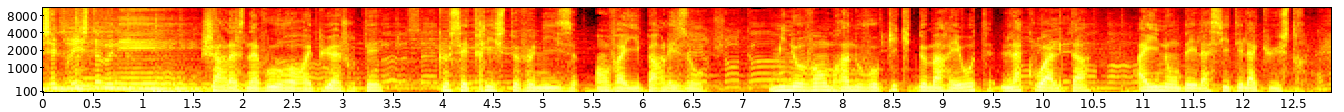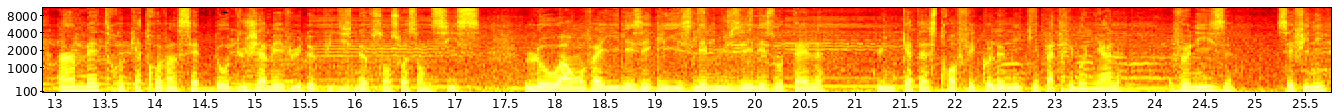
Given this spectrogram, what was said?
Que c'est triste Venise. Charles Aznavour aurait pu ajouter que c'est triste Venise, envahie par les eaux. Mi-novembre, un nouveau pic de marée haute, l'Aqua Alta, a inondé la cité lacustre. 1,87 m d'eau du jamais vu depuis 1966. L'eau a envahi les églises, les musées, les hôtels. Une catastrophe économique et patrimoniale. Venise, c'est fini?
